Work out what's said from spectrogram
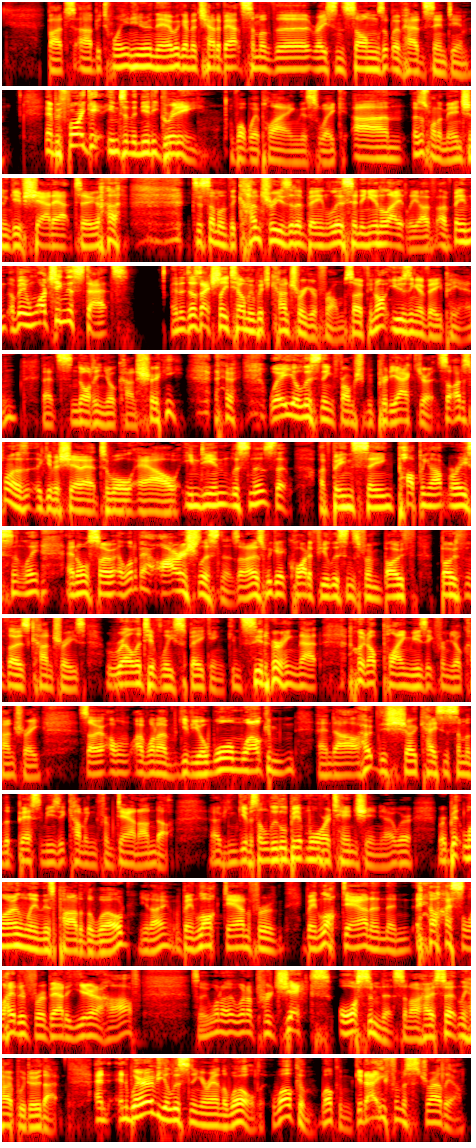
But uh, between here and there, we're going to chat about some of the recent songs that we've had sent in. Now, before I get into the nitty gritty of what we're playing this week, um, I just want to mention and give shout out to to some of the countries that have been listening in lately. I've, I've been I've been watching the stats. And it does actually tell me which country you're from. So if you're not using a VPN, that's not in your country, where you're listening from should be pretty accurate. So I just want to give a shout out to all our Indian listeners that I've been seeing popping up recently, and also a lot of our Irish listeners. I notice we get quite a few listens from both both of those countries, relatively speaking, considering that we're not playing music from your country. So I, I want to give you a warm welcome, and uh, I hope this showcases some of the best music coming from down under. Uh, you can give us a little bit more attention. You know, we're we're a bit lonely in this part of the world. You know, we've been locked down for been locked down and then isolated for about a year and a half. So we want to want to project awesomeness, and I ho- certainly hope we do that. And and wherever you're listening around the world, welcome, welcome, g'day from Australia.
